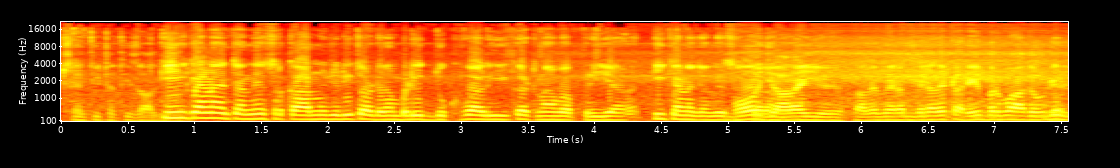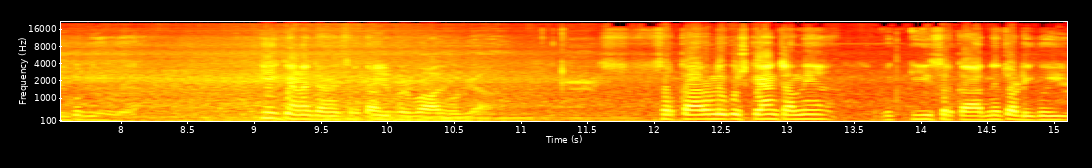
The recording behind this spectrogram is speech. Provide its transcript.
37 38 ਸਾਲ ਦੀ ਕੀ ਉਮਰ। ਕਹਿਣਾ ਚਾਹੁੰਦੇ ਸਰਕਾਰ ਨੂੰ ਜਿਹੜੀ ਤੁਹਾਡੇ ਨਾਲ ਬੜੀ ਦੁੱਖ ਵਾਲੀ ਘਟਨਾ ਵਾਪਰੀ ਆ? ਕੀ ਕਹਿਣਾ ਚਾਹੁੰਦੇ ਬਹੁਤ ਸਰਕਾਰ ਜ਼ਿਆਦਾ ਹੀ ਹੈ ਸਾਡਾ ਮੇਰਾ ਮੇਰਾ ਤਾਂ ਘਰੇ ਬਰਬਾਦ ਹੋ ਗਿਆ ਬਿਲਕੁਲ ਹੀ ਹੋ ਗਿਆ। ਕੀ ਕਹਿਣਾ ਚਾਹੁੰਦੇ ਸਰਕਾਰ ਕੀ ਬਰਬਾਦ ਹੋ ਗਿਆ। ਸਰਕਾਰ ਵਾਲੇ ਕੁਝ ਕਹਿਣਾ ਚਾਹੁੰਦੇ ਆ? ਵੀ ਕੀ ਸਰਕਾਰ ਨੇ ਤੁਹਾਡੀ ਕੋਈ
